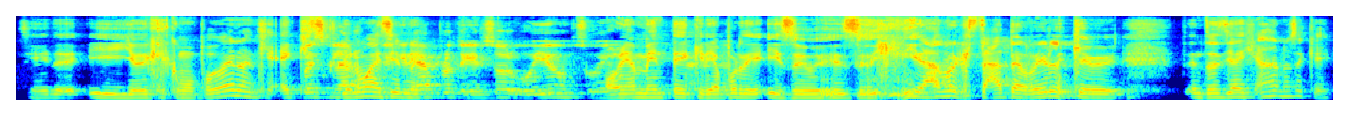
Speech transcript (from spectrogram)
Sí, y yo dije como, pues bueno, X, Pues claro, yo no voy a decir quería proteger su orgullo, su. Obviamente quería por y su, su dignidad porque estaba terrible que Entonces ya dije, ah, no sé qué.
